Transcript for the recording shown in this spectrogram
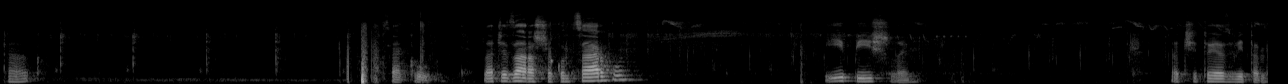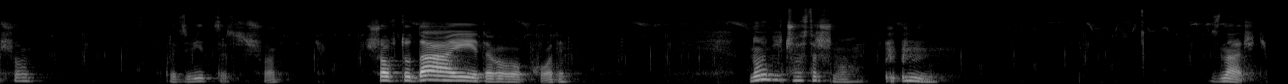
Так. Все круто. Значить, зараз ще консерву. І пішли. Значить, то я звідти пішов. Хоч звідси чи що. Йшов туди і такого обходив. Ну, нічого страшного. Значить.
